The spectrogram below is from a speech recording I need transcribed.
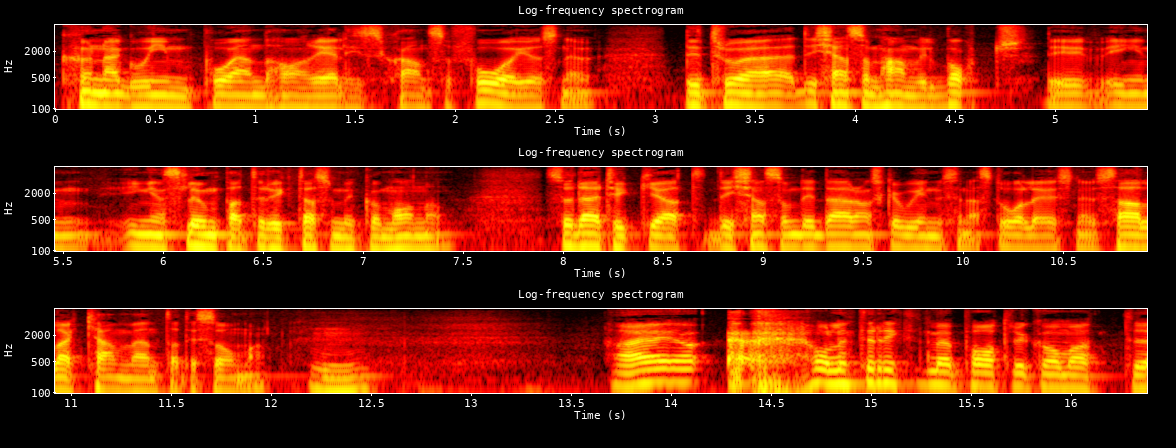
kunna gå in på och ändå ha en realistisk chans att få just nu. det tror jag, det känns som han vill bort. Det är ingen, ingen slump att det ryktas så mycket om honom. Så där tycker jag att det känns som det är där de ska gå in med sina stålar just nu. Salah kan vänta till sommaren. Mm. Nej, jag håller inte riktigt med Patrik om att uh,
